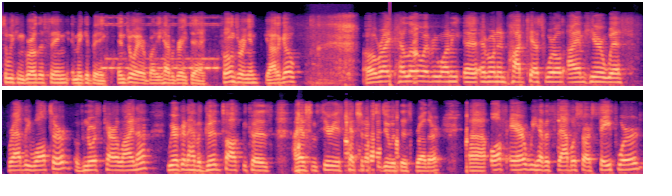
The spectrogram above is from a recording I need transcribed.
so we can grow this thing and make it big. Enjoy, everybody. Have a great day. Phone's ringing. Gotta go. All right. Hello, everyone. Uh, everyone in podcast world. I am here with Bradley Walter of North Carolina. We are going to have a good talk because I have some serious catching up to do with this brother. Uh, off air, we have established our safe word,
